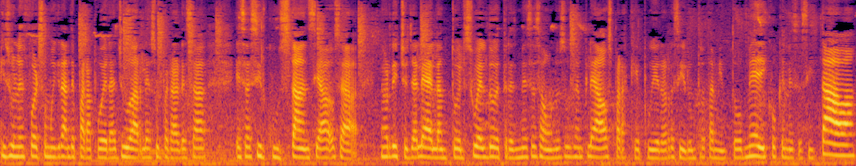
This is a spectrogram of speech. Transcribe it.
hizo un esfuerzo muy grande para poder ayudarle a superar esa, esa circunstancia. O sea, mejor dicho, ya le adelantó el sueldo de tres meses a uno de sus empleados para que pudiera recibir un tratamiento médico que necesitaba.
